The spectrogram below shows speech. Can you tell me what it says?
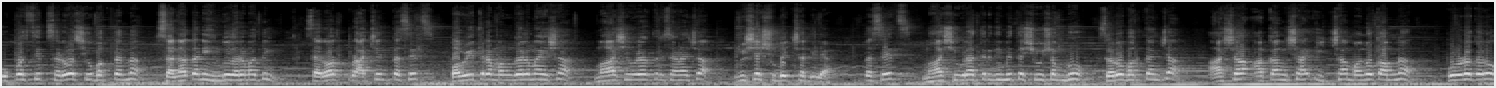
उपस्थित सर्व शिवभक्तांना सनातनी हिंदू धर्मातील सर्वात प्राचीन तसेच पवित्र मंगलमय अशा महाशिवरात्री सणाच्या विशेष शुभेच्छा दिल्या. तसेच महाशिवरात्री निमित्त शिवशंभू सर्व भक्तांच्या आशा आकांक्षा इच्छा मनोकामना पूर्ण करो.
